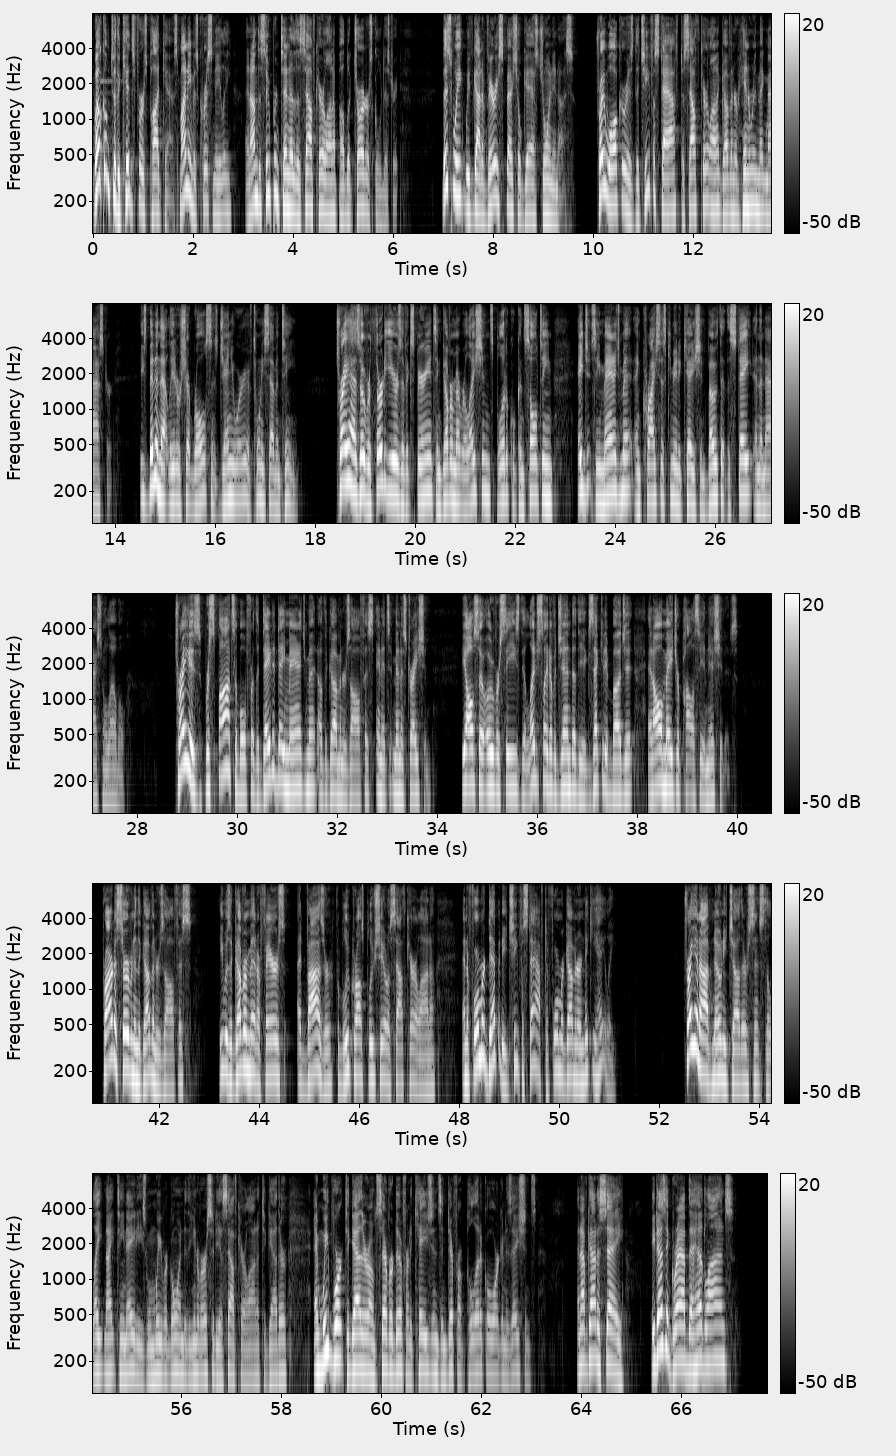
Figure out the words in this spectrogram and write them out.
Welcome to the Kids First podcast. My name is Chris Neeley, and I'm the superintendent of the South Carolina Public Charter School District. This week, we've got a very special guest joining us. Trey Walker is the Chief of Staff to South Carolina Governor Henry McMaster. He's been in that leadership role since January of 2017. Trey has over 30 years of experience in government relations, political consulting, agency management, and crisis communication, both at the state and the national level. Trey is responsible for the day to day management of the governor's office and its administration. He also oversees the legislative agenda, the executive budget, and all major policy initiatives. Prior to serving in the governor's office, he was a government affairs advisor for Blue Cross Blue Shield of South Carolina and a former deputy chief of staff to former Governor Nikki Haley. Trey and I have known each other since the late 1980s when we were going to the University of South Carolina together and we've worked together on several different occasions in different political organizations. And I've got to say, he doesn't grab the headlines.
